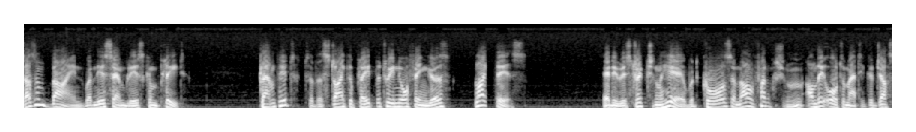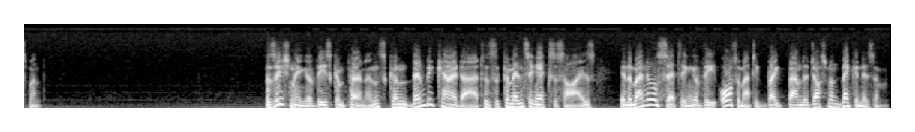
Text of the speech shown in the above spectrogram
doesn't bind when the assembly is complete. Clamp it to the striker plate between your fingers, like this. Any restriction here would cause a malfunction on the automatic adjustment. Positioning of these components can then be carried out as the commencing exercise in the manual setting of the automatic brake band adjustment mechanism.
